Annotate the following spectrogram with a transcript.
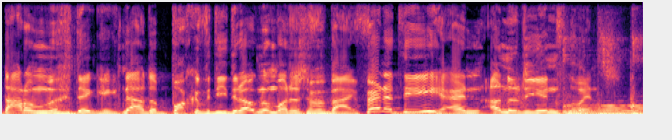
daarom denk ik, nou, dan pakken we die er ook nog maar eens even bij. Vanity en Under the Influence.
